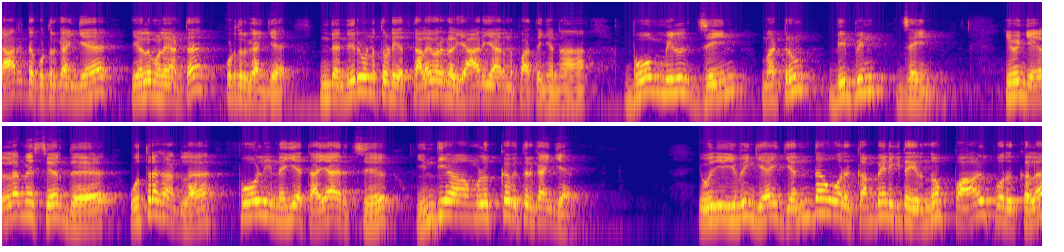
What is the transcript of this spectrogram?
யார்கிட்ட கொடுத்துருக்காங்க? ஏழுமலையான்ட்ட கொடுத்துருக்காங்க. இந்த நிறுவனத்துடைய தலைவர்கள் யார் யாருன்னு பார்த்தீங்கன்னா போமில் ஜெயின் மற்றும் பிபின் ஜெயின் இவங்க எல்லாமே சேர்ந்து உத்தரகாண்டில் போலி நெய்யை தயாரித்து இந்தியா முழுக்க விற்றுருக்காங்க இவங்க எந்த ஒரு கம்பெனிக்கிட்ட இருந்தும் பால் பொருட்களை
